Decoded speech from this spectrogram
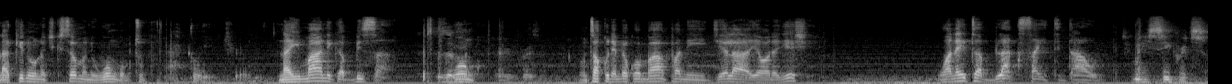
lakini unachokisema ni uongo mtupu Exactly true. na imani kabisa Uongo. unataka kuniambia kwamba hapa ni jela ya wanajeshi wanaita black site down Too many secrets.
